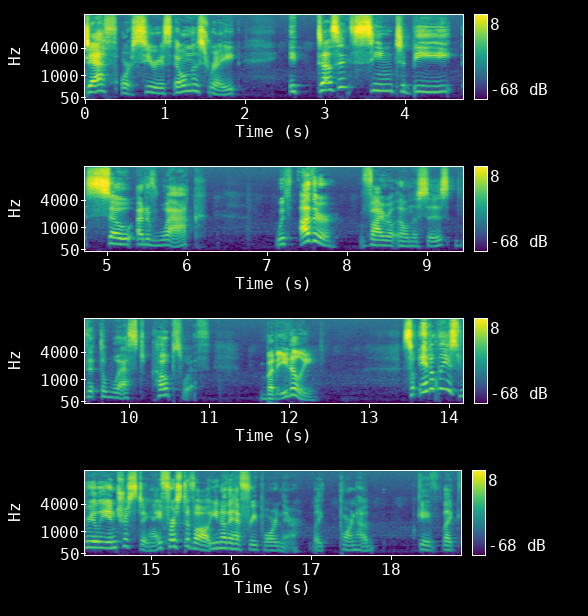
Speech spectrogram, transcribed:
death or serious illness rate, it doesn't seem to be so out of whack with other viral illnesses that the West copes with. But Italy, So Italy is really interesting. Eh? First of all, you know they have free porn there. Like Pornhub gave like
